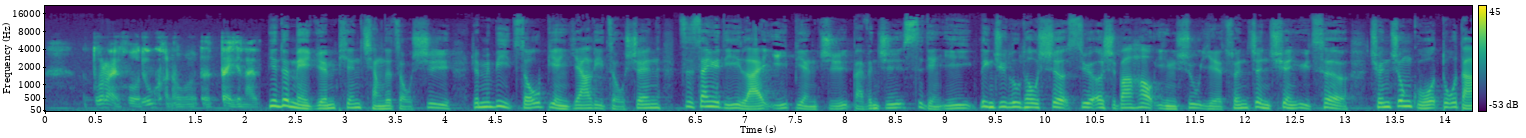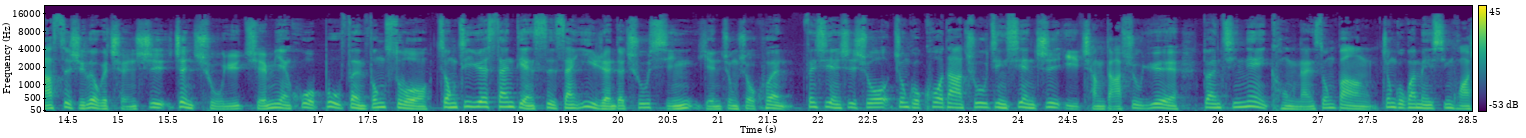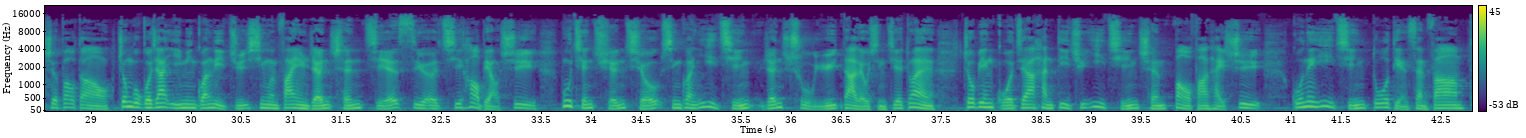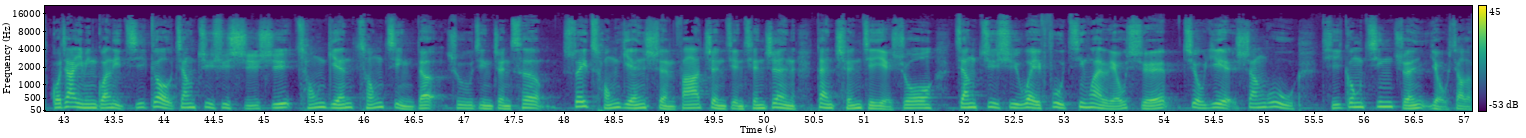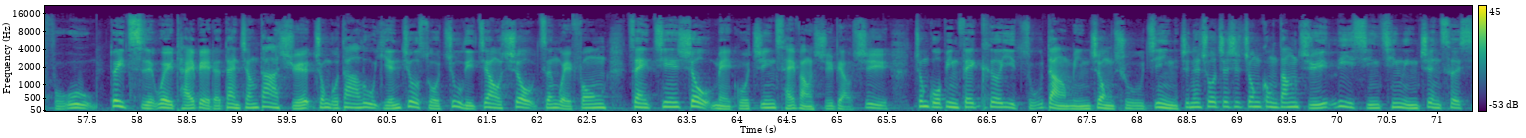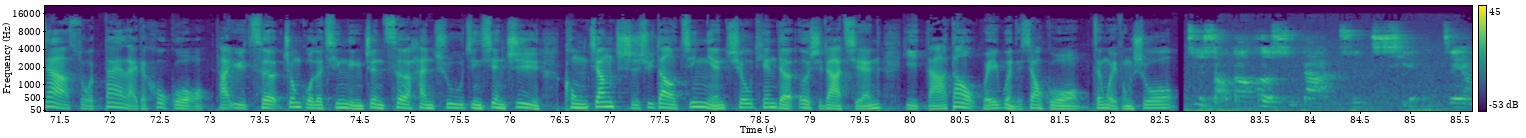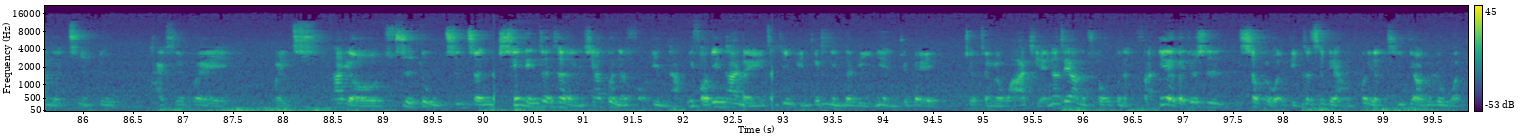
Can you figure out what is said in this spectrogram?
多了以后，有可能带进来。面对美元偏强的走势，人民币走贬压力走深，自三月底以来已贬值百分之四点一。另据路透社四月二十八号引述野村证券预测，全中国多达四十六个城市正处于全面或部分封锁，总计约三点四三亿人的出行严重受困。分析人士说，中国扩大出入境限制已长达数月，短期内恐难松绑。中国官媒新华社报道，中国国家移民管理。局新闻发言人陈杰四月二七号表示，目前全球新冠疫情仍处于大流行阶段，周边国家和地区疫情呈爆发态势，国内疫情多点散发。国家移民管理机构将继续实施从严从紧的出入境政策，虽从严审发证件签证，但陈杰也说，将继续为赴境外留学、就业、商务提供精准有效的服务。对此，为台北的淡江大学中国大陆。研究所助理教授曾伟峰在接受美国之音采访时表示：“中国并非刻意阻挡民众出入境，只能说这是中共当局例行清零政策下所带来的后果。”他预测，中国的清零政策和出入境限制恐将持续到今年秋天的二十大前，以达到维稳的效果。曾伟峰说：“至少到二十大之前，这样的制度还是会。”维持，它有制度之争的清零政策，你现在不能否定它。你否定它，等于习近平清零的理念就被就整个瓦解。那这样的错误不能犯。第二个就是社会稳定，这是两会的基调，就是稳，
